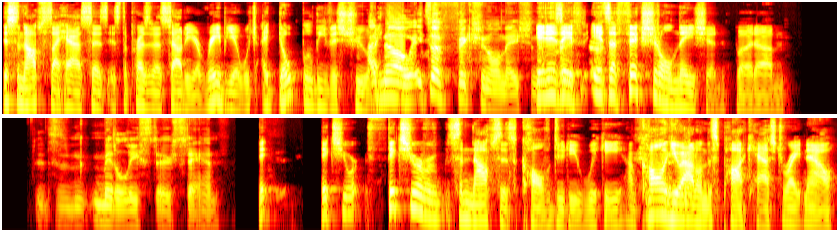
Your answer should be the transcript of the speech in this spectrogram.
the synopsis I have says it's the president of Saudi Arabia, which I don't believe is true. I know it's a fictional nation. it is a sure. it's a fictional nation, but um, it's Middle Eastern stand. fix your fix your synopsis call of duty wiki i'm calling you out on this podcast right now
